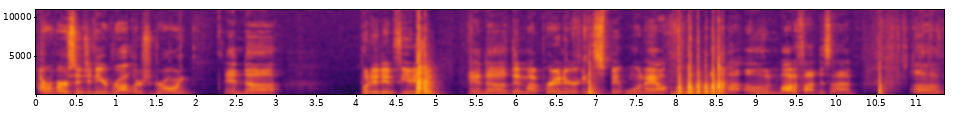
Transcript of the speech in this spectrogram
I reverse engineered Rottler's drawing and uh, put it in Fusion and uh, then my printer and spit one out of my own modified design. Um,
